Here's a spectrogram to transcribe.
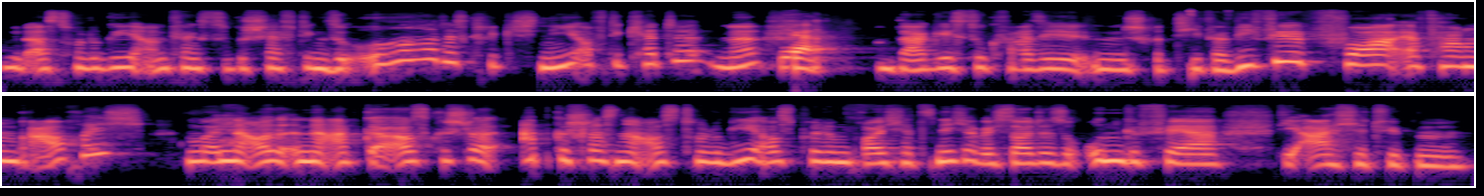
mit Astrologie anfängst zu beschäftigen, so, oh, das kriege ich nie auf die Kette, ne? Ja. Und da gehst du quasi einen Schritt tiefer. Wie viel Vorerfahrung brauche ich? Eine, eine abgeschlossene Astrologie-Ausbildung brauche ich jetzt nicht, aber ich sollte so ungefähr die Archetypen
